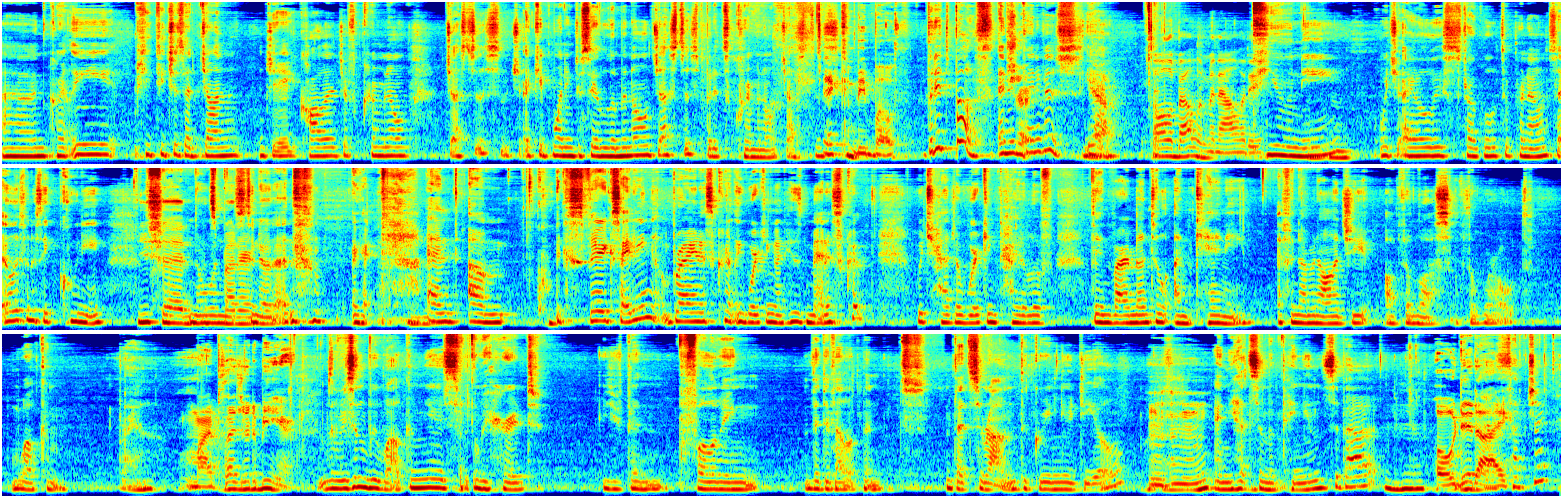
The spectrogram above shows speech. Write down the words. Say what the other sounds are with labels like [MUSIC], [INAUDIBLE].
And currently, he teaches at John Jay College of Criminal Justice, which I keep wanting to say liminal justice, but it's criminal justice. It can be both. But it's both, and Sure. it kind of is. Yeah. It's all about liminality. CUNY, which I always struggle to pronounce. I always want to say CUNY. You should. No it's one better. needs to know that. [LAUGHS] okay. And um, it's very exciting. Brian is currently working on his manuscript, which had a working title of The Environmental Uncanny, a phenomenology of the loss of the world. Welcome, Brian. My pleasure to be here. The reason we welcome you is we heard you've been following the development that surround the Green New Deal, mm-hmm. and you had some opinions about Oh, did that I? subject,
